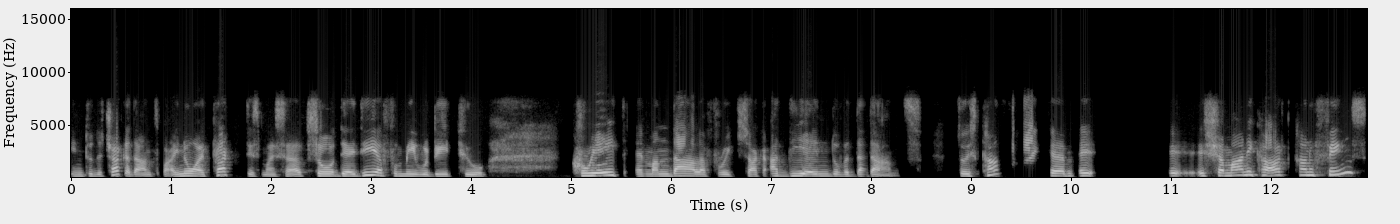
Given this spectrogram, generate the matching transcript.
into the chakra dance, but I know I practice myself. So the idea for me would be to create a mandala for each chakra at the end of the dance. So it's kind of like um, a, a, shamanic art kind of things,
